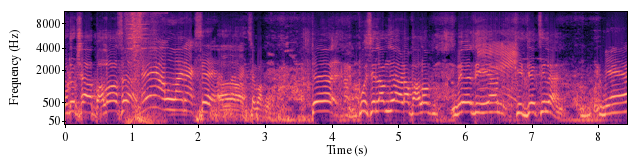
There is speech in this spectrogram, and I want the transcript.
ঘটক সাহেব ভালো আছে আল্লাহ রাখছে আল্লাহ রাখছে বাবু। তে বুঝছিলাম যে একটা ভালো মেয়ে দিয়ে কি দেখছিলেন? মেয়ে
